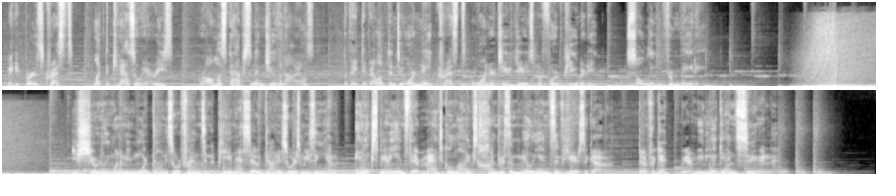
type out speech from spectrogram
Many birds' crests, like the cassowaries, were almost absent in juveniles, but they developed into ornate crests one or two years before puberty, solely for mating. You surely want to meet more dinosaur friends in the PNSO Dinosaurs Museum and experience their magical lives hundreds of millions of years ago. Don't forget, we are meeting again soon.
